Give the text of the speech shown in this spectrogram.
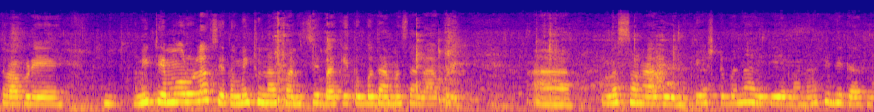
તો આપણે મીઠે મોરું લાગશે તો મીઠું નાખવાનું છે. બાકી તો બધા મસાલા આપણે, આ લસણ, આદુની પેસ્ટ બનાવી હતી એમાં નાખી દીધા છે.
